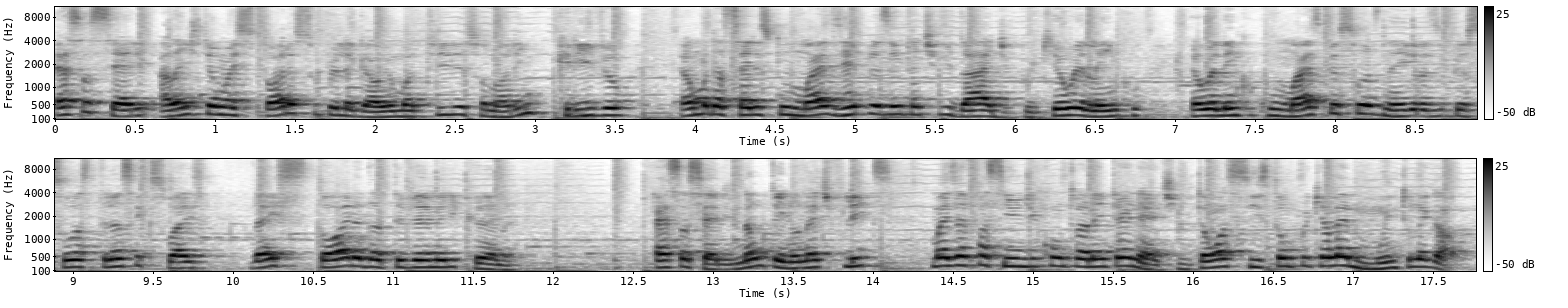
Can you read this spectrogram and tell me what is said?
Essa série, além de ter uma história super legal e uma trilha sonora incrível, é uma das séries com mais representatividade, porque o elenco é o elenco com mais pessoas negras e pessoas transexuais da história da TV americana. Essa série não tem no Netflix, mas é facinho de encontrar na internet, então assistam porque ela é muito legal.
